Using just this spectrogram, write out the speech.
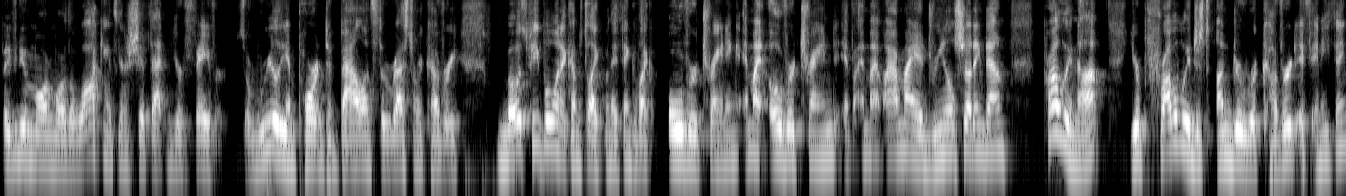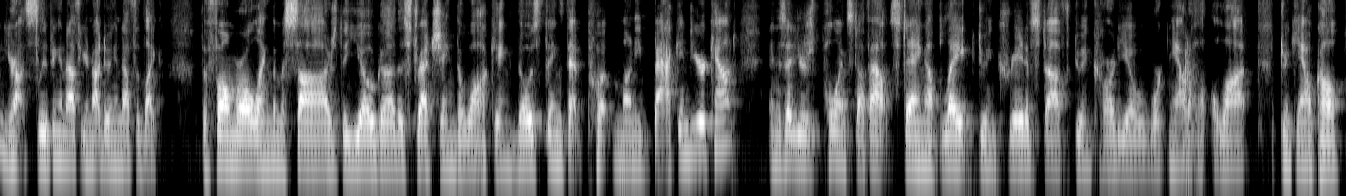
But if you do more and more of the walking, it's going to shift that in your favor. So really important to balance the rest and recovery. Most people, when it comes to like when they think of like overtraining, am I overtrained? If am I, are my adrenals shutting down? Probably not. You're probably just under recovered. If anything, you're not sleeping enough. You're not doing enough of like the foam rolling, the massage, the yoga, the stretching, the walking, those things that put money back into your account. And instead, you're just pulling stuff out, staying up late, doing creative stuff, doing cardio, working out a, a lot, drinking alcohol.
